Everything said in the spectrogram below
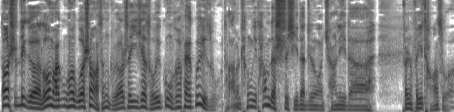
当时这个罗马共和国上层主要是一些所谓共和派贵族，他们成为他们的世袭的这种权力的分肥场所，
